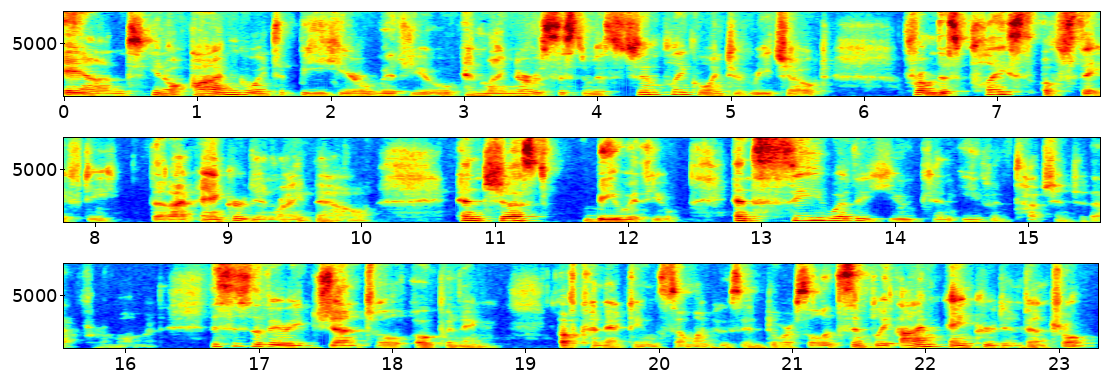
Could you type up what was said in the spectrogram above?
And, you know, I'm going to be here with you, and my nervous system is simply going to reach out from this place of safety that I'm anchored in right now and just be with you and see whether you can even touch into that for a moment. This is the very gentle opening of connecting with someone who's in dorsal. It's simply, I'm anchored in ventral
